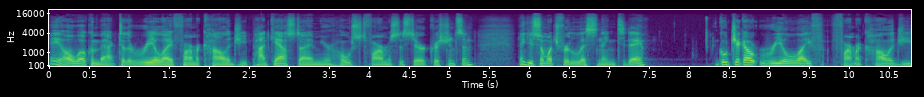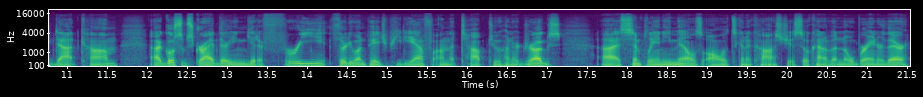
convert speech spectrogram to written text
Hey, all, welcome back to the Real Life Pharmacology Podcast. I'm your host, pharmacist Eric Christianson. Thank you so much for listening today. Go check out reallifepharmacology.com. Uh, go subscribe there. You can get a free 31 page PDF on the top 200 drugs. Uh, simply an email is all it's going to cost you. So, kind of a no brainer there.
